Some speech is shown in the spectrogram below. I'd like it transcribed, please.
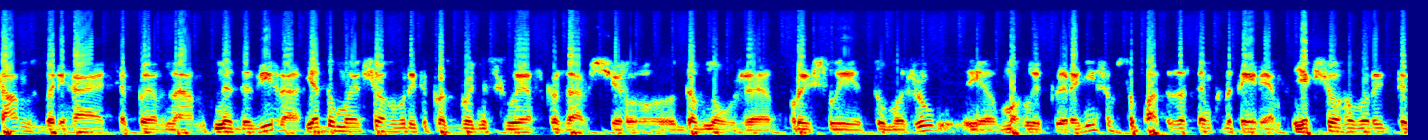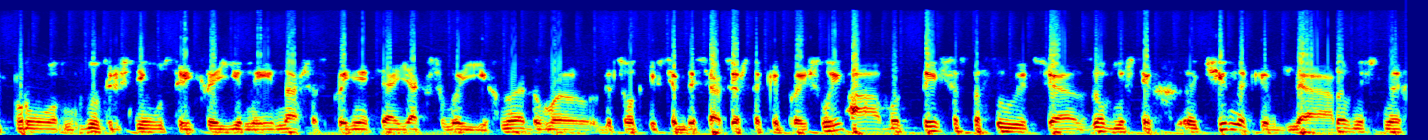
там зберігається певна недовіра. Я думаю, якщо говорити про збройні сили, я сказав, що давно вже пройшли ту межу, могли б раніше вступати за цим критерієм. Якщо говорити про внутрішній устрій країни і наше сприйняття як своїх, ну я думаю, відсотків 70 все ж таки пройшли. А от те, що стосується зовнішніх чинників для зовнішніх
